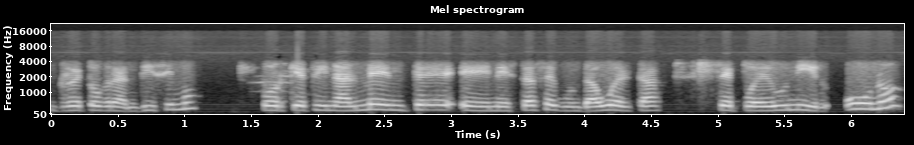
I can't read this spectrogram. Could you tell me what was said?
un reto grandísimo porque finalmente en esta segunda vuelta se puede unir uno,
